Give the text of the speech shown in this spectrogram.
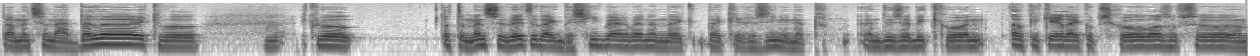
dat mensen mij bellen. Ik wil, ik wil dat de mensen weten dat ik beschikbaar ben en dat ik, dat ik er zin in heb. En dus heb ik gewoon... Elke keer dat ik op school was of zo,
